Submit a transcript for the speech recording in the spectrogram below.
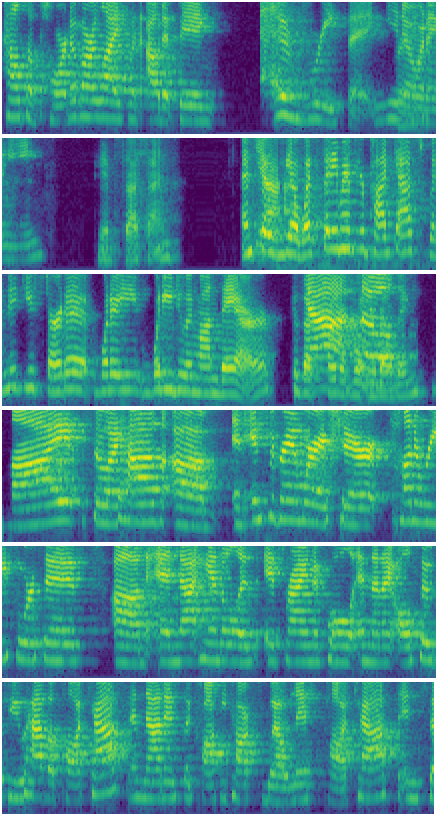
health a part of our life without it being everything? You right. know what I mean? The obsession. And so, yeah. yeah. what's the name of your podcast? When did you start it? What are you What are you doing on there? Because that's yeah, part of what so you're building. My so I have um, an Instagram where I share a ton of resources um, and that handle is it's Ryan Nicole. And then I also do have a podcast, and that is the Coffee Talks Wellness podcast. And so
